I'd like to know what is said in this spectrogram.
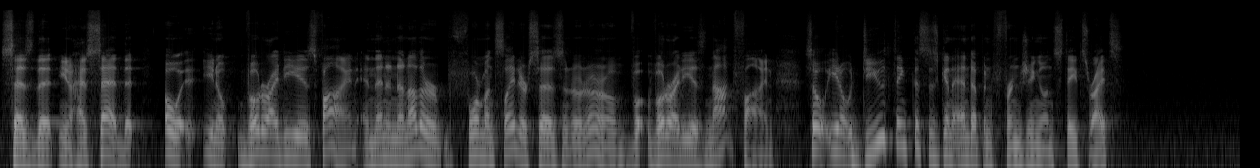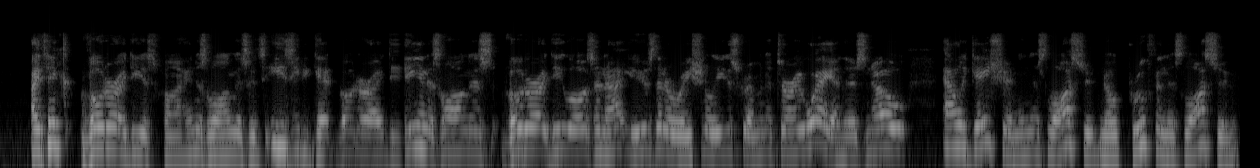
says that, you know, has said that oh, you know, voter ID is fine. And then in another four months later says, no, no, no, no, voter ID is not fine. So, you know, do you think this is going to end up infringing on states' rights? I think voter ID is fine as long as it's easy to get voter ID and as long as voter ID laws are not used in a racially discriminatory way. And there's no allegation in this lawsuit, no proof in this lawsuit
